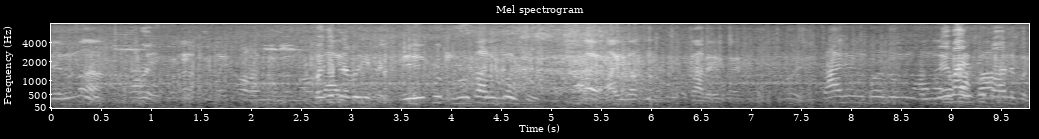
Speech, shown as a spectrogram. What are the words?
गेलो ना. होय. बघितलं बघितलं. हे कुठं काढून नव्हतो. काय आईबाप नव्हतो काय? काय नाही बोलून लय आम्हाला भारी काका- फोटो आलं पण?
